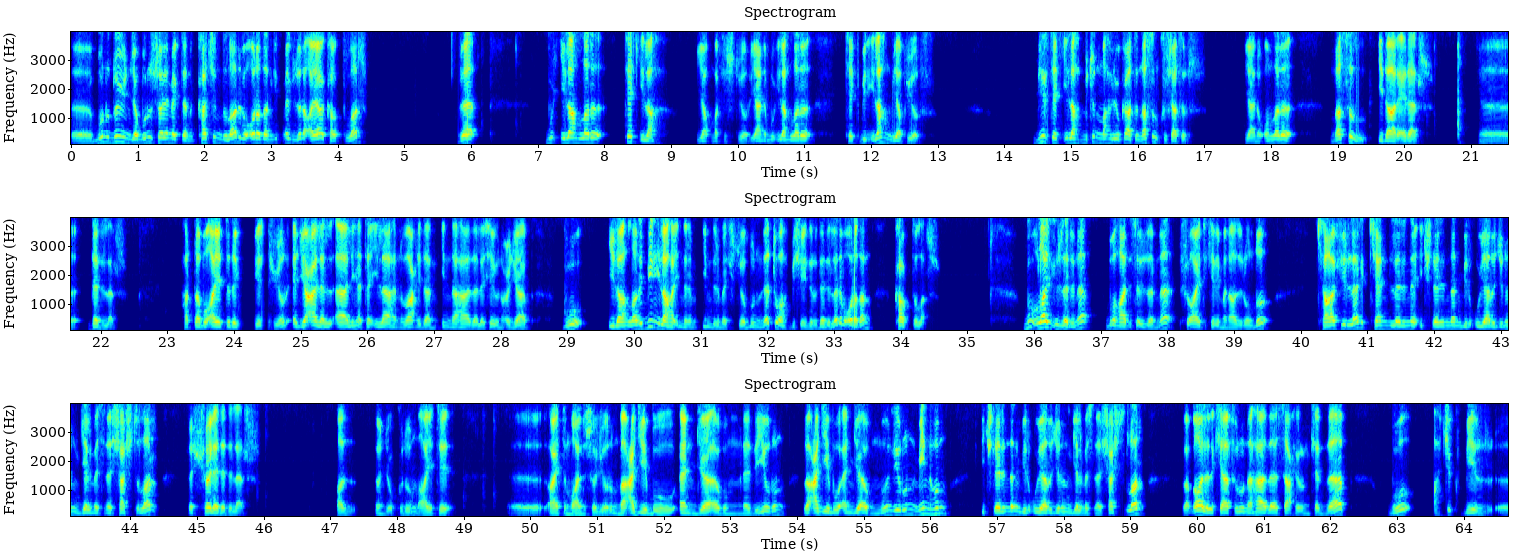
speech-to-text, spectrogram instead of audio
e, bunu duyunca bunu söylemekten kaçındılar ve oradan gitmek üzere ayağa kalktılar. Ve bu ilahları tek ilah yapmak istiyor. Yani bu ilahları tek bir ilah mı yapıyor? Bir tek ilah bütün mahlukatı nasıl kuşatır? Yani onları nasıl idare eder? E, dediler. Hatta bu ayette de geçiyor. Ece'alel alihete ilahen vahiden inne hâze leşeyun ucab. Bu ilahları bir ilaha indirim, indirmek istiyor. Bu ne tuhaf bir şeydir dediler ve oradan kalktılar. Bu olay üzerine, bu hadise üzerine şu ayet-i kerime nazil oldu. Kafirler kendilerine içlerinden bir uyarıcının gelmesine şaştılar ve şöyle dediler. Az önce okuduğum ayeti e, ayetin malini söylüyorum. Ma acibu en ca'ahum nezirun ve acibu en ca'ahum munzirun minhum içlerinden bir uyarıcının gelmesine şaştılar ve galel kafirun hada sahirun kezzab bu açık bir e,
